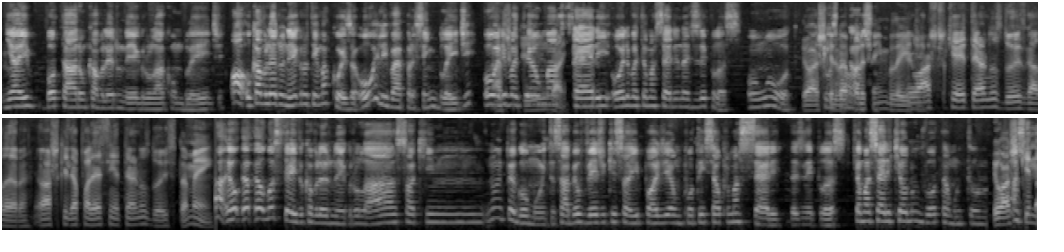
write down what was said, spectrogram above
E aí botaram o Cavaleiro Negro lá com Blade. Ó, o Cavaleiro Negro tem uma coisa, ou ele vai aparecer em Blade, ou Acho ele vai ter um uma vai. série, ou ele vai ter uma série na Disney Plus. Ou um ou outro. Eu acho que que ele vai aparecer em Blade. Eu acho que é Eternos 2, galera. Eu acho que ele aparece em Eternos 2. Também. Ah, eu, eu, eu gostei do Cavaleiro Negro lá, só que hum, não me pegou muito, sabe? Eu vejo que isso aí pode é um potencial pra uma série da Disney Plus, que é uma série que eu não vou estar muito. Eu acho Acho- que não.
